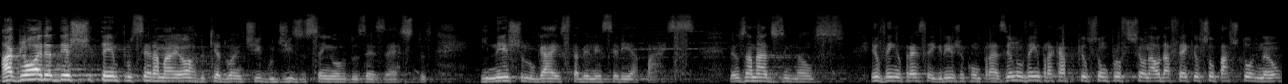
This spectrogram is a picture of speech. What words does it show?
A glória deste templo será maior do que a do antigo, diz o Senhor dos Exércitos e neste lugar estabeleceria a paz. Meus amados irmãos, eu venho para essa igreja com prazer. Eu não venho para cá porque eu sou um profissional da fé, que eu sou pastor, não.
